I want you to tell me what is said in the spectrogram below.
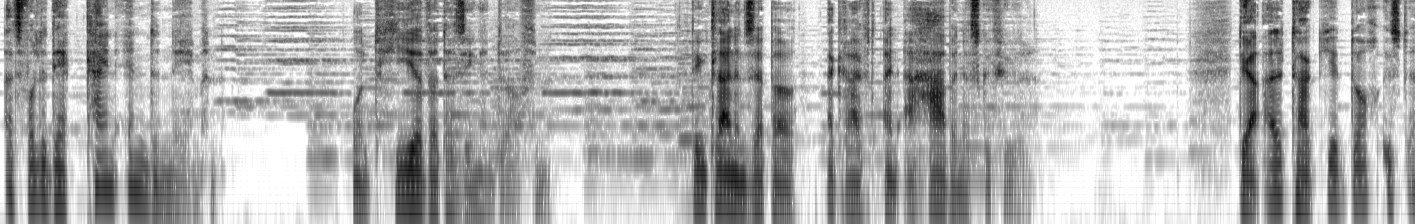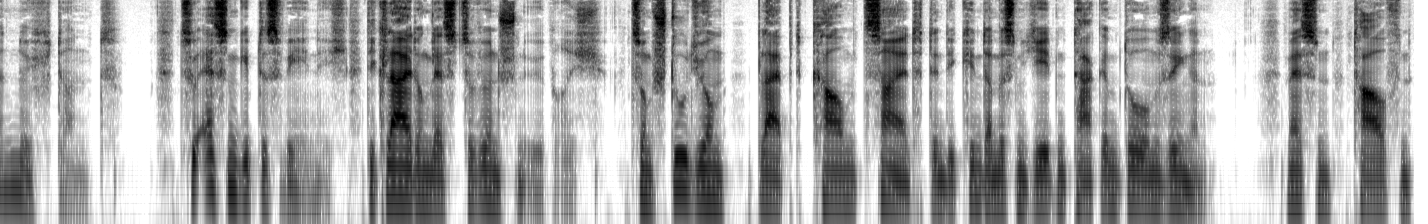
als wolle der kein Ende nehmen. Und hier wird er singen dürfen. Den kleinen Sepper ergreift ein erhabenes Gefühl. Der Alltag jedoch ist ernüchternd. Zu essen gibt es wenig, die Kleidung lässt zu wünschen übrig. Zum Studium bleibt kaum Zeit, denn die Kinder müssen jeden Tag im Dom singen. Messen, Taufen,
